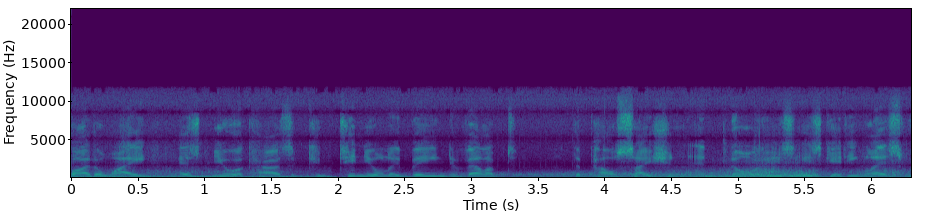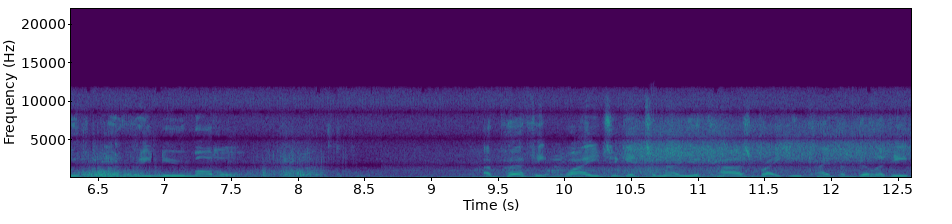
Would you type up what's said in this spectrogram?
By the way, as newer cars are continually being developed, the pulsation and noise is getting less with every new model. A perfect way to get to know your car's braking capability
